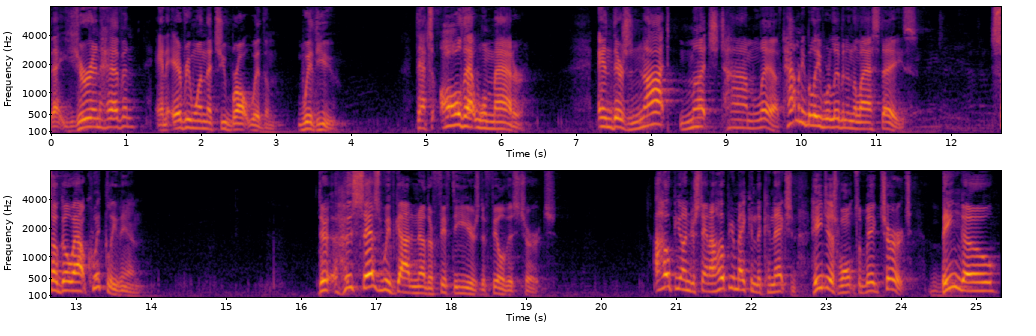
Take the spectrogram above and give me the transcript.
that you're in heaven and everyone that you brought with them, with you. That's all that will matter. And there's not much time left. How many believe we're living in the last days? So go out quickly then. There, who says we've got another 50 years to fill this church? I hope you understand. I hope you're making the connection. He just wants a big church. Bingo.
